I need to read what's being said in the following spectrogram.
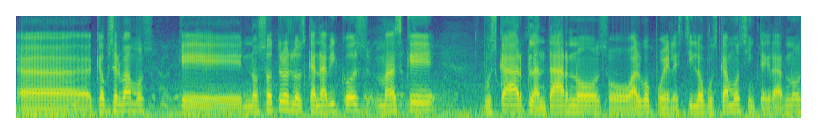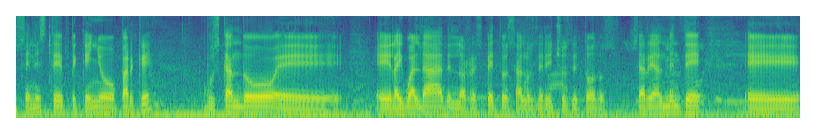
ah, ¿qué observamos? Que nosotros los canábicos, más que buscar plantarnos o algo por el estilo, buscamos integrarnos en este pequeño parque, buscando eh, eh, la igualdad, los respetos a los derechos de todos. O sea, realmente eh,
